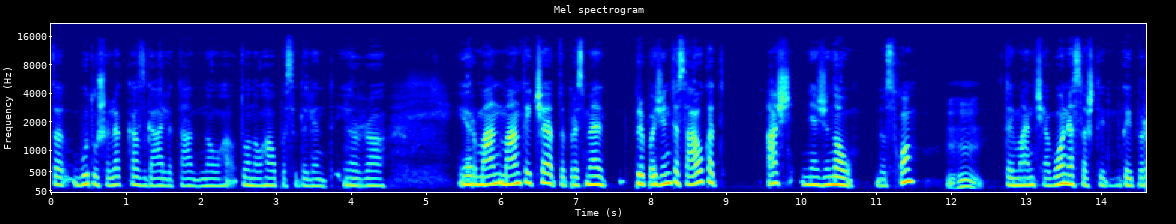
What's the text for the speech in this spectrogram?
ta, būtų šalia, kas gali tą know tuo know-how pasidalinti. Ir, a, ir man, man tai čia, tu prasme, pripažinti savo, kad aš nežinau visko, Mhm. tai man čia buvo, nes aš tai kaip ir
